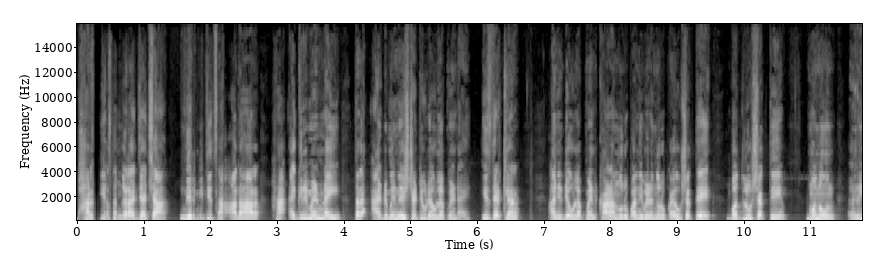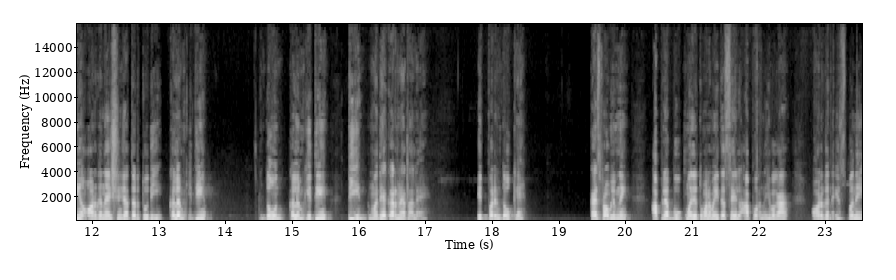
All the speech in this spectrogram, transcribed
भारतीय संघराज्याच्या निर्मितीचा आधार हा ॲग्रीमेंट नाही तर ऍडमिनिस्ट्रेटिव्ह डेव्हलपमेंट आहे. इज दॅट क्लिअर आणि डेव्हलपमेंट काळानुरूप आणि वेळेनुरूप काय होऊ शकते? बदलू शकते. म्हणून रिऑर्गनायझेशनच्या तरतुदी कलम किती? दोन. कलम किती? तीन मध्ये करण्यात आलाय. इथपर्यंत ओके? काहीच प्रॉब्लेम नाही. आपल्या बुकमध्ये तुम्हाला माहीत असेल आपण हे बघा ऑर्गनाईजपणे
